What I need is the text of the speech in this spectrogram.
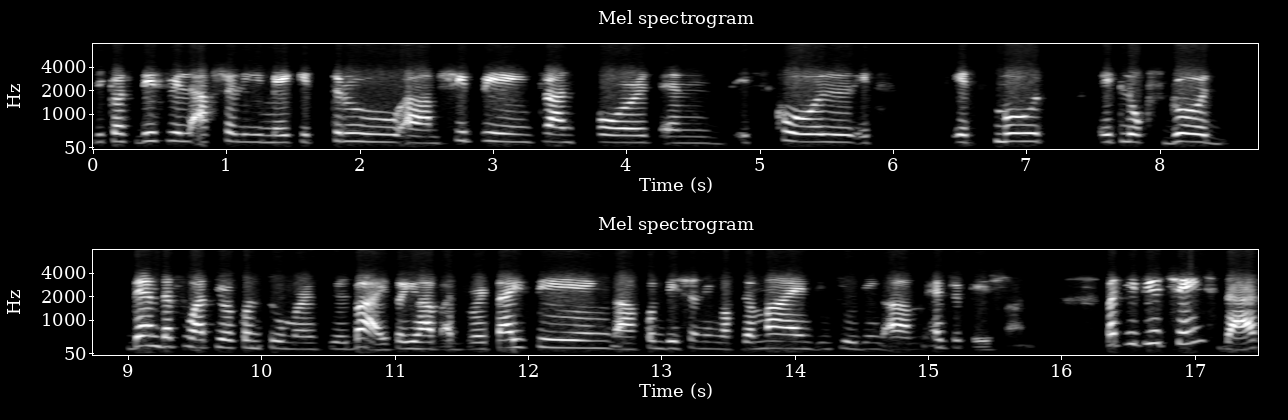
because this will actually make it through um, shipping, transport, and it's cool, it's it's smooth, it looks good then that's what your consumers will buy. So you have advertising, uh, conditioning of the mind, including um, education. But if you change that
